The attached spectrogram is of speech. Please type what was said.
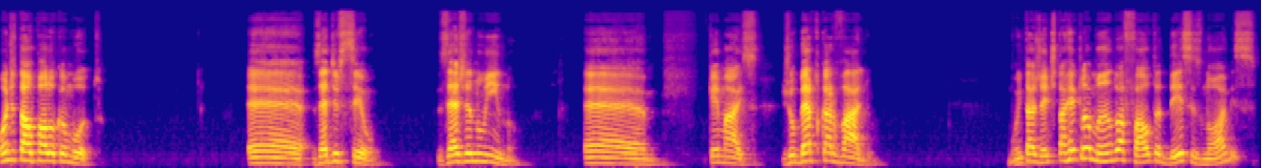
Onde está o Paulo Camoto? É, Zé Dirceu, Zé Genuíno, é, quem mais? Gilberto Carvalho, Muita gente está reclamando a falta desses nomes,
